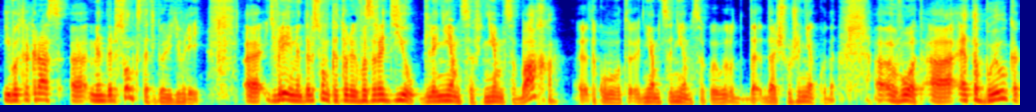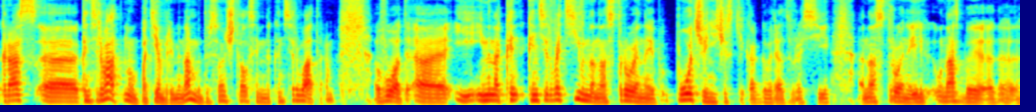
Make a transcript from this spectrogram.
И вот как раз э, Мендельсон, кстати говоря, еврей, э, еврей Мендельсон, который возродил для немцев немца Баха, э, такого вот немца-немца, дальше уже некуда, вот, э, это был как раз консерватор, ну, по тем временам Мендельсон считался именно консерватором. Вот, и именно кон- консервативно настроенные, почвеннические политически, как говорят в России, настроены, или у нас бы это,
